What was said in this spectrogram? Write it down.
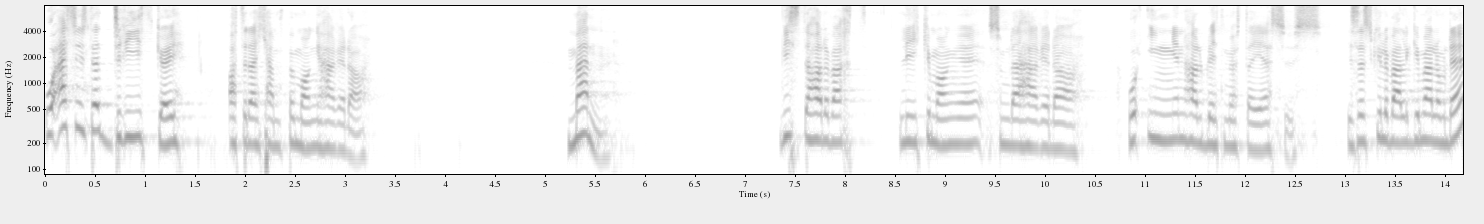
Og jeg syns det er dritgøy at det er kjempemange her i dag. Men hvis det hadde vært like mange som det er her i dag, og ingen hadde blitt møtt av Jesus Hvis jeg skulle velge mellom det,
